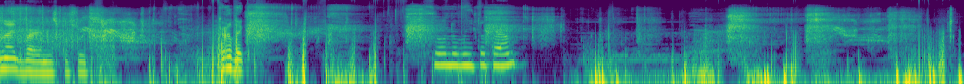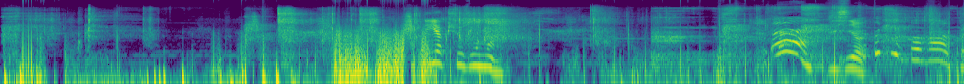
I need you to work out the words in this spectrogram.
Навіть двері не спасуть. Кирдик. що новий тотем? Ти як що зламав? Е, Все. таких багато.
